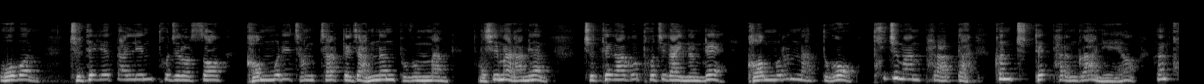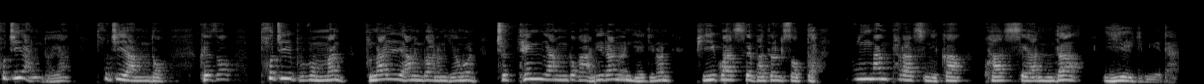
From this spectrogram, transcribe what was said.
5번 주택에 딸린 토지로서 건물이 정착되지 않는 부분만 다시 말하면 주택하고 토지가 있는데 건물은 놔두고 토지만 팔았다. 그건 주택 파는 거 아니에요. 그건 토지 양도야. 토지 양도. 그래서 토지 부분만 분할 양도하는 경우는 주택 양도가 아니라는 얘기는 비과세 받을 수 없다. 땅만 팔았으니까 과세한다. 이 얘기입니다.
